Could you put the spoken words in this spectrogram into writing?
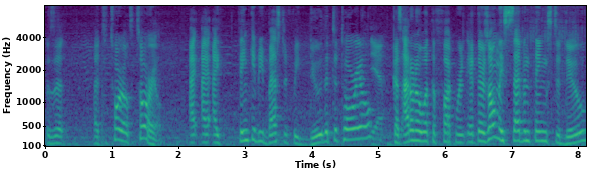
is it a tutorial tutorial? I, I, I think it'd be best if we do the tutorial. Yeah. Because I don't know what the fuck we're. If there's only seven things to do,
